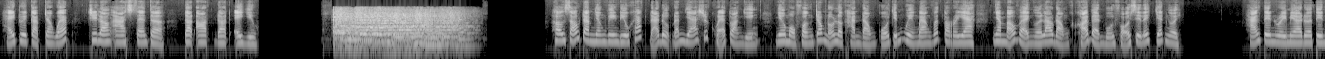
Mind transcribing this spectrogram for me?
hãy truy cập trang web geelongartcenter.org.au. Hơn 600 nhân viên điêu khắc đã được đánh giá sức khỏe toàn diện như một phần trong nỗ lực hành động của chính quyền bang Victoria nhằm bảo vệ người lao động khỏi bệnh bụi phổi silic chết người. Hãng tin Premier đưa tin,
